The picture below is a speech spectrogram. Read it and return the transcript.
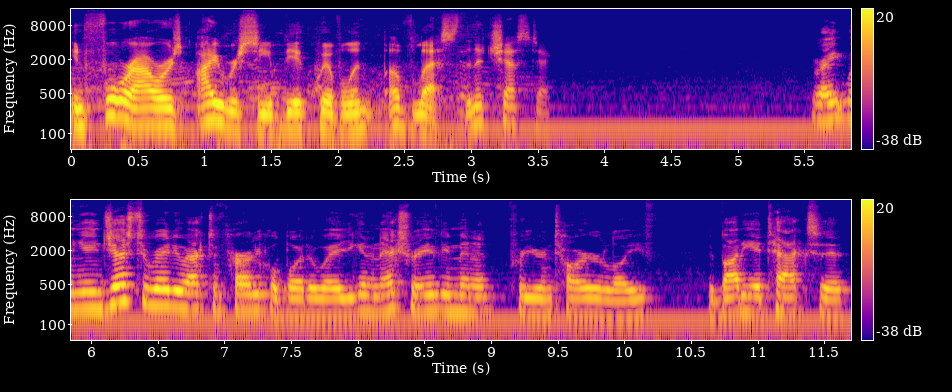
In four hours, I received the equivalent of less than a chest X. Right? When you ingest a radioactive particle, by the way, you get an X-ray every minute for your entire life. Your body attacks it,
